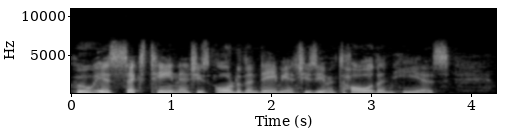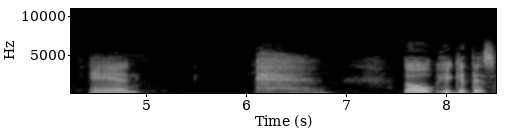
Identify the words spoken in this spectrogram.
who is 16 and she's older than Damian. And she's even taller than he is. And though get this,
